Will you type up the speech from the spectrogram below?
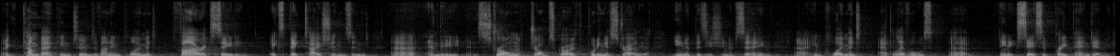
A comeback in terms of unemployment far exceeding expectations and, uh, and the strong jobs growth, putting Australia in a position of seeing uh, employment at levels uh, in excess of pre-pandemic.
